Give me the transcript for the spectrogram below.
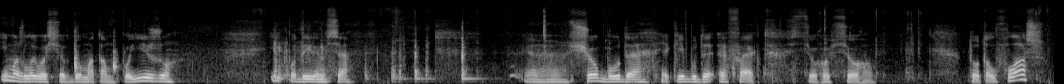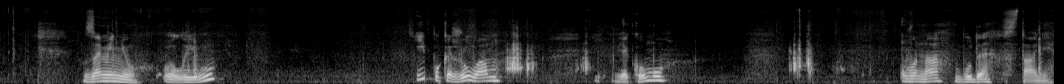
І, можливо, ще вдома там поїжджу і подивимося, е, що буде, який буде ефект з цього всього. Total Flash. Заміню оливу і покажу вам, в якому вона буде стані.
